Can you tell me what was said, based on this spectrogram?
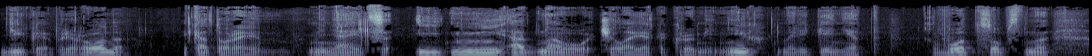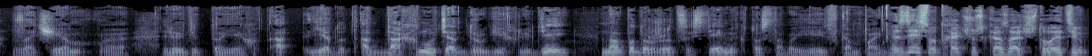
дикая природа, которая меняется, и ни одного человека, кроме них, на реке нет. Вот, собственно, зачем э, люди то едут, а, едут отдохнуть от других людей, но подружиться с теми, кто с тобой едет в компании. Здесь вот хочу сказать, что эти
